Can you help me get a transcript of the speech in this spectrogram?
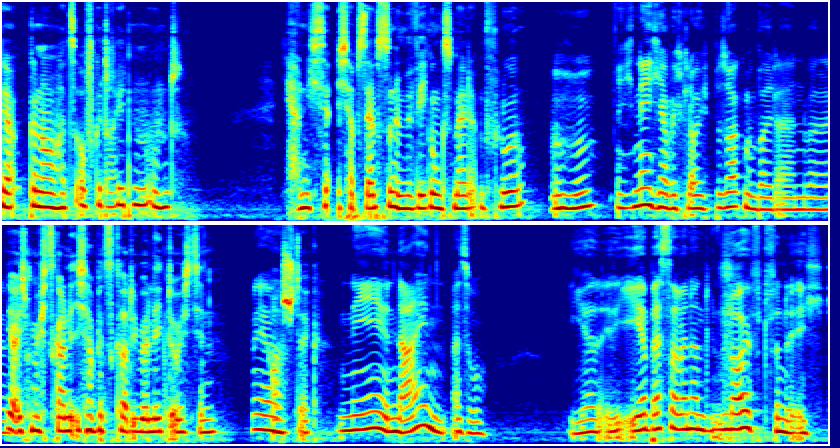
Ja, genau, hat's aufgetreten und ja, und ich, ich habe selbst so eine Bewegungsmelder im Flur. Mhm. Ich nicht, aber ich glaube, ich besorge mir bald einen, weil. Ja, ich möchte es gar nicht. Ich habe jetzt gerade überlegt, ob ich den ja. ausstecke. Nee, nein. Also eher, eher besser, wenn er läuft, finde ich.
